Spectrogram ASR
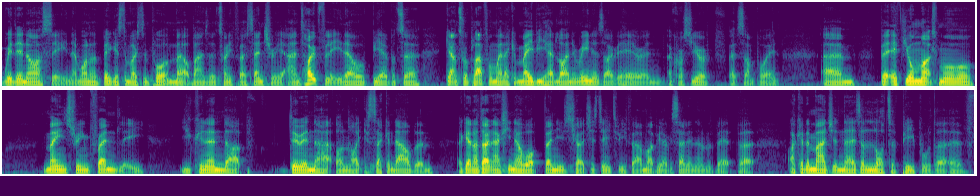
within our scene. They're one of the biggest and most important metal bands of the 21st century, and hopefully they'll be able to get onto a platform where they can maybe headline arenas over here and across Europe at some point. Um, but if you're much more mainstream friendly, you can end up doing that on like your second album. Again, I don't actually know what venues churches do. To be fair, I might be overselling them a bit, but I can imagine there's a lot of people that have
